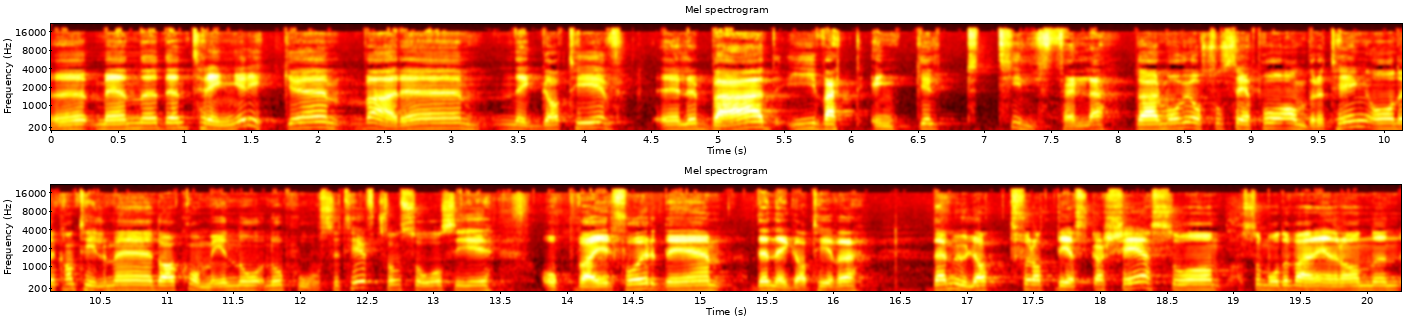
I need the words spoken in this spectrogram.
Eh, men den trenger ikke være negativ eller bad i hvert enkelt tilfelle. Der må vi også se på andre ting, og det kan til og med da komme inn noe, noe positivt som så å si oppveier for det, det, negative. Det er mulig at for at det skal skje, så, så må det være en eller annen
